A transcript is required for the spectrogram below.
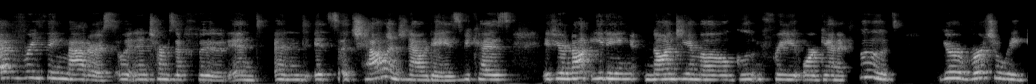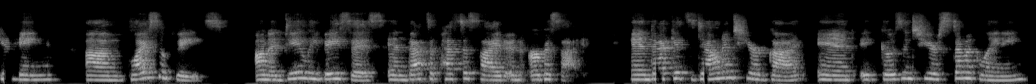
Everything matters in terms of food, and and it's a challenge nowadays because if you're not eating non-GMO, gluten-free, organic foods, you're virtually getting um, glyphosates on a daily basis, and that's a pesticide, an herbicide. And that gets down into your gut and it goes into your stomach lining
